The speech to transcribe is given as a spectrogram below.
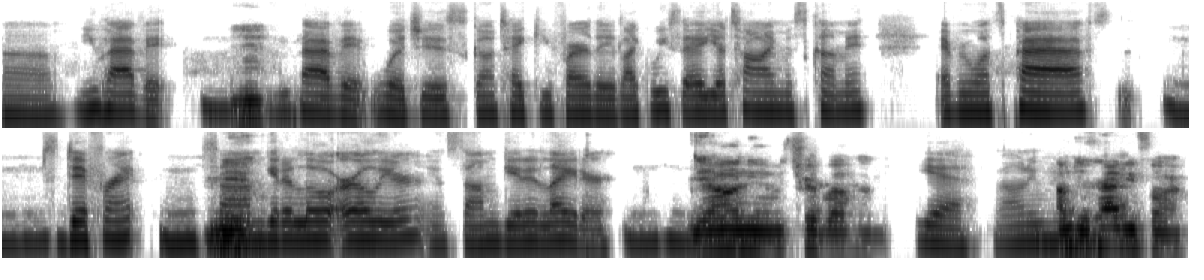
Uh, you have it. Mhm. You have it, which is going to take you further. Like we said, your time is coming. Everyone's path Mhm. is different. Mhm. Some get it a little earlier, and some get it later. Mhm. Yeah, I don't even trip off of it. Yeah, I don't even- I'm just happy for him.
